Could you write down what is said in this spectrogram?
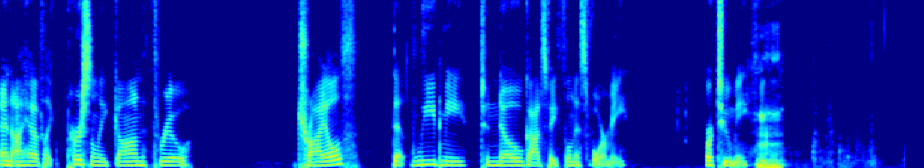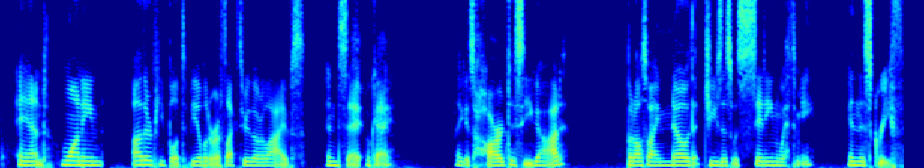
and I have like personally gone through trials that lead me to know God's faithfulness for me or to me. Mm-hmm. And wanting other people to be able to reflect through their lives and say, okay, like it's hard to see God, but also I know that Jesus was sitting with me in this grief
